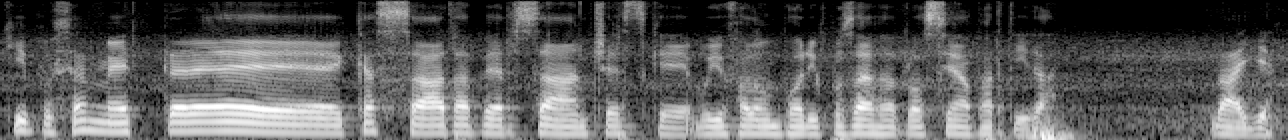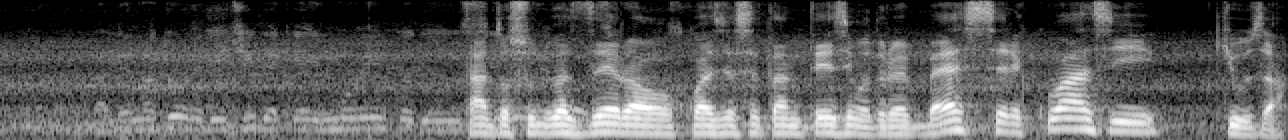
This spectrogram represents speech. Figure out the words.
Chi possiamo mettere? Cassata per Sanchez che voglio farlo un po' riposare per la prossima partita. Dai. Tanto sul 2-0 quasi al settantesimo dovrebbe essere quasi chiusa.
